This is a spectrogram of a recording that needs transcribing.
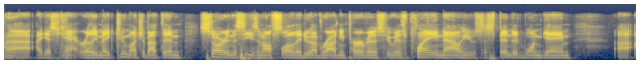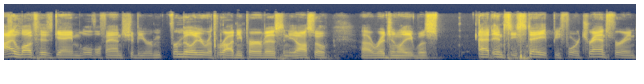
uh, I guess you can't really make too much about them starting the season off slow. They do have Rodney Purvis, who is playing now. He was suspended one game. Uh, I love his game. Louisville fans should be re- familiar with Rodney Purvis, and he also uh, originally was at NC State before transferring.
